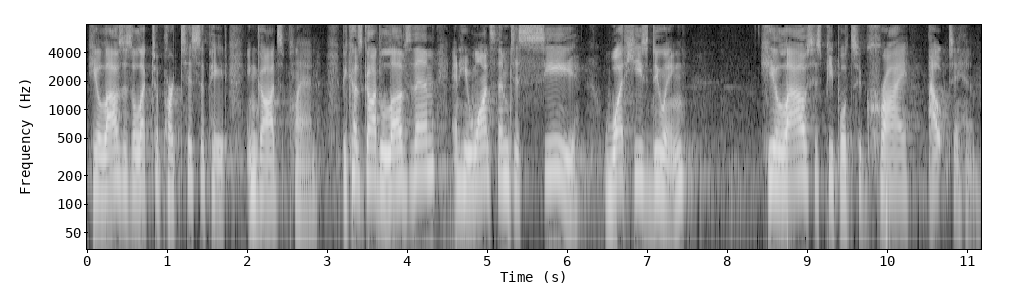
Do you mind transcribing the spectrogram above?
He allows his elect to participate in God's plan. Because God loves them and he wants them to see what he's doing, he allows his people to cry out to him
